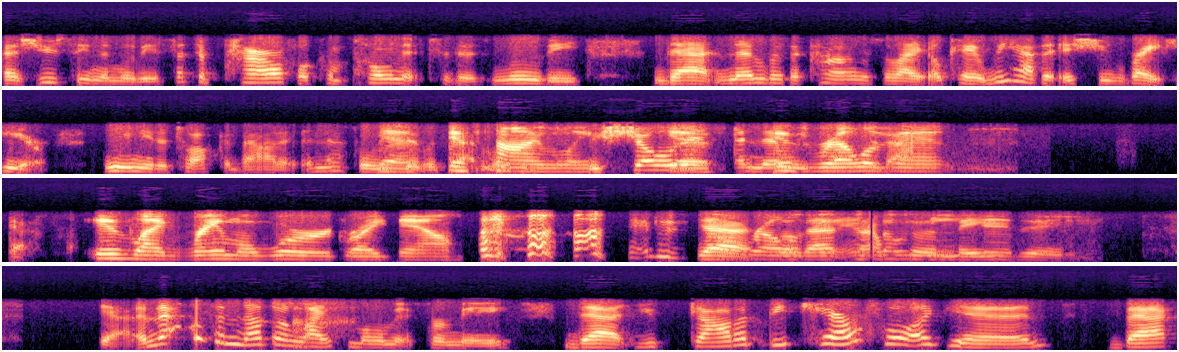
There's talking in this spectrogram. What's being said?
as you've seen the movie. It's such a powerful component to this movie that members of Congress are like, okay, we have an issue right here. We need to talk about it, and that's what yes, we did with that it's timely. We showed yes, it, and then it's we relevant. Yes, it's like Rhema word right now. it is yeah, so relevant so that, and that so was needed. amazing. Yeah, and that was another life moment for me that you gotta be careful again. Back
